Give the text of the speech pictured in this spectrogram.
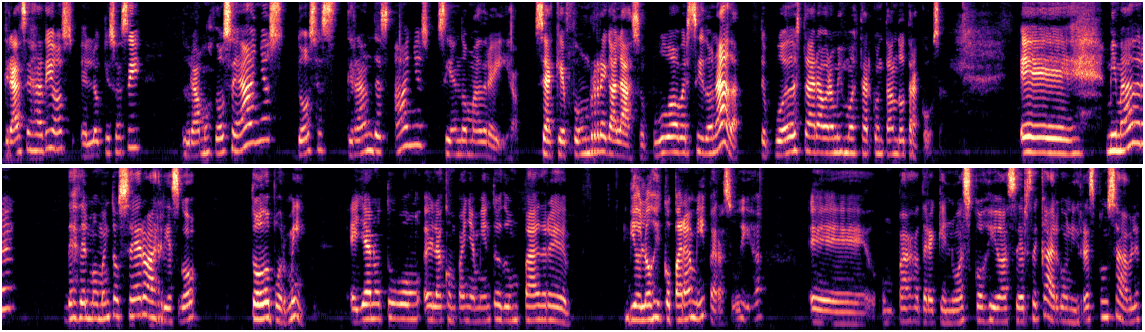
Gracias a Dios, él lo quiso así. Duramos 12 años, 12 grandes años siendo madre e hija. O sea que fue un regalazo, pudo haber sido nada. Te puedo estar ahora mismo estar contando otra cosa. Eh, mi madre, desde el momento cero, arriesgó todo por mí. Ella no tuvo el acompañamiento de un padre biológico para mí, para su hija, eh, un padre que no escogió hacerse cargo ni responsable.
